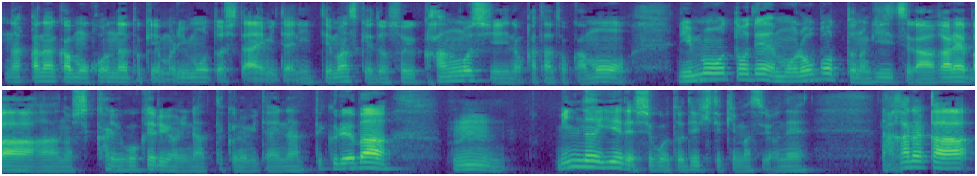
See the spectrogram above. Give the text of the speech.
なかなかもうこんな時もリモートしたいみたいに言ってますけどそういう看護師の方とかもリモートでもうロボットの技術が上がればあのしっかり動けるようになってくるみたいになってくればうんみんな家で仕事できてきますよね。なかなか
